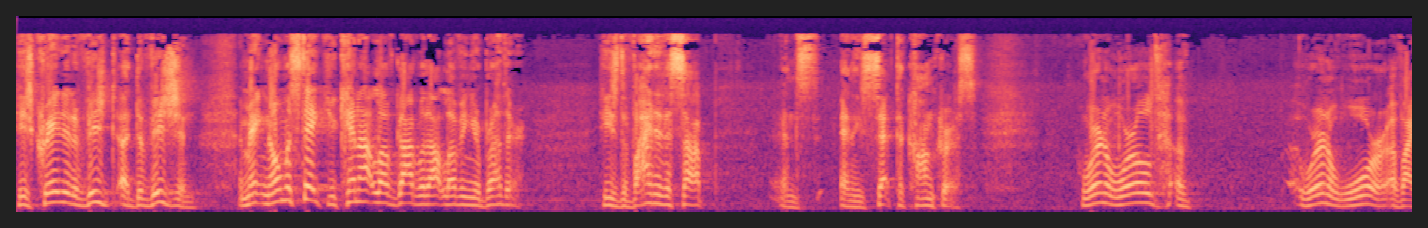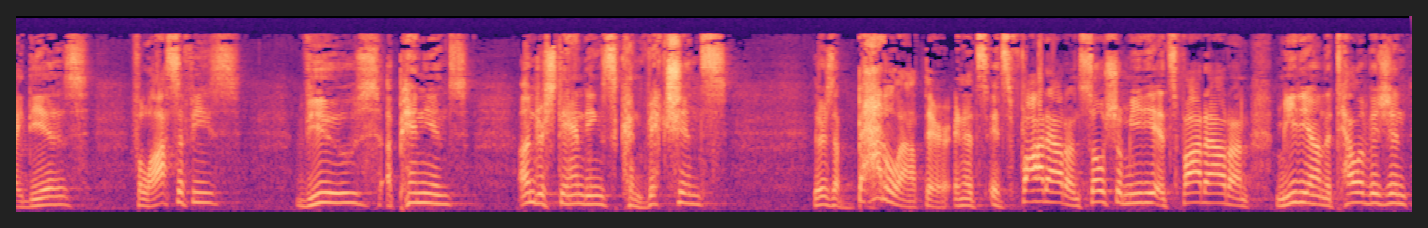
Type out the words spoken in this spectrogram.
He's created a, vis- a division. And make no mistake, you cannot love God without loving your brother. He's divided us up and, and he's set to conquer us. We're in a world of, we're in a war of ideas, philosophies, views, opinions, understandings, convictions. There's a battle out there, and it's, it's fought out on social media, it's fought out on media, on the television,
